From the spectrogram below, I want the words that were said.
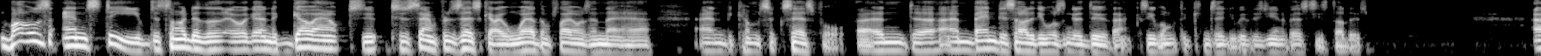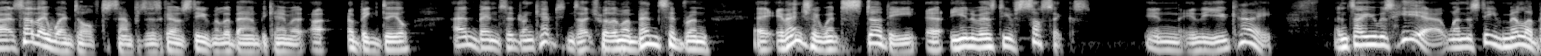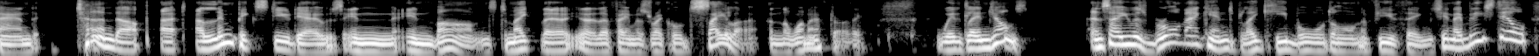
Boz and Steve decided that they were going to go out to, to San Francisco and wear the flowers in their hair and become successful. And uh, and Ben decided he wasn't going to do that because he wanted to continue with his university studies. Uh, so they went off to San Francisco, and Steve Miller Band became a, a, a big deal. And Ben Sidran kept in touch with them, and Ben Sidran uh, eventually went to study at the University of Sussex in in the UK. And so he was here when the Steve Miller Band turned up at Olympic Studios in in Barnes to make their you know their famous record Sailor and the one after I think with Glyn Johns. And so he was brought back in to play keyboard on a few things, you know, but he still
